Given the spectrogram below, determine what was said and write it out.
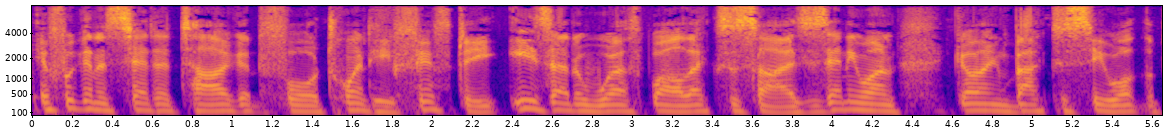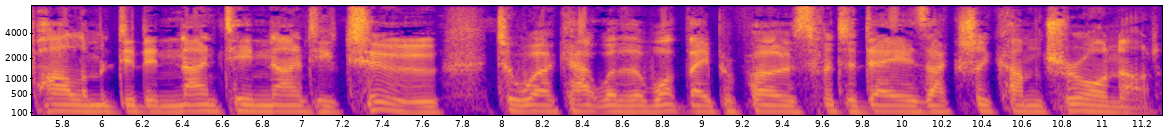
if we're going to set a target for 2050, is that a worthwhile exercise? Is anyone going back to see what the Parliament did in 1992 to work out whether what they propose for today has actually come true or not?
